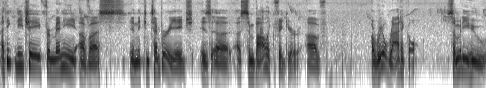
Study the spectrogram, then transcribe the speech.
I think Nietzsche, for many of us in the contemporary age, is a, a symbolic figure of a real radical, somebody who,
